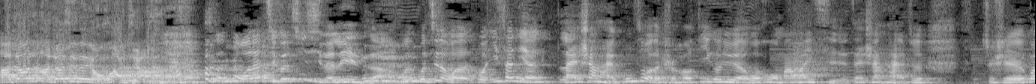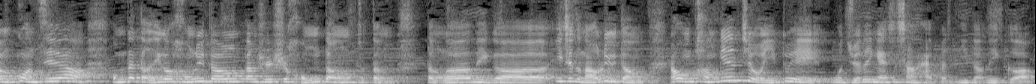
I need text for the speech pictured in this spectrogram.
阿娇阿娇现在有话讲。个具体的例子，我我记得我我一三年来上海工作的时候，第一个月我和我妈妈一起在上海就。就是逛逛街啊，我们在等一个红绿灯，当时是红灯，就等等了那个一直等到绿灯，然后我们旁边就有一对，我觉得应该是上海本地的那个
